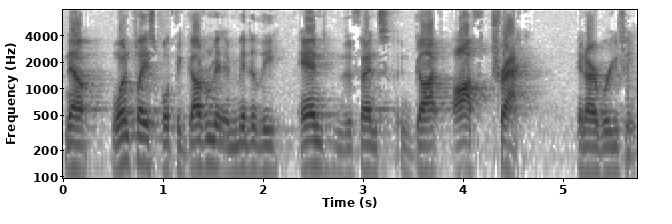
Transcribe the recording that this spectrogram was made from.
Now, one place both the government admittedly and the defense got off track in our briefing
